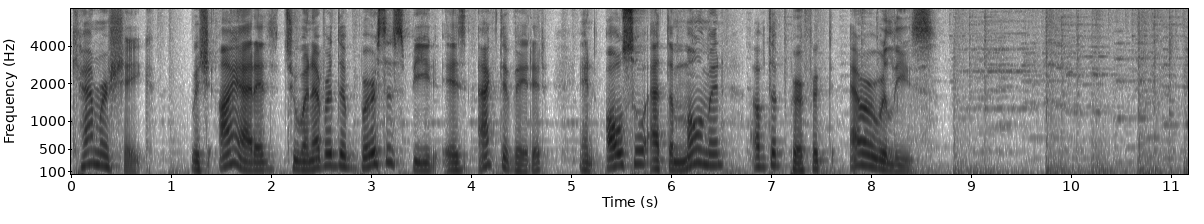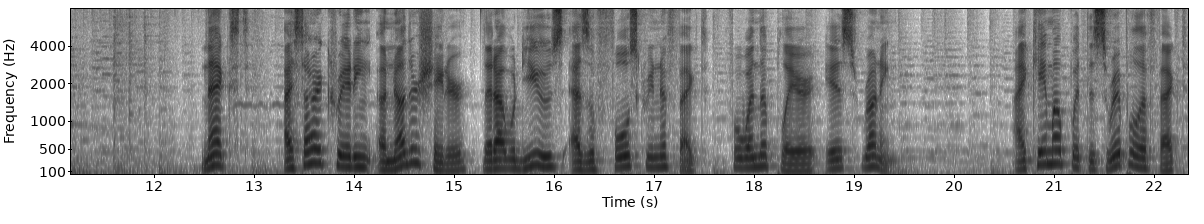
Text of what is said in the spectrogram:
camera shake, which I added to whenever the burst of speed is activated and also at the moment of the perfect arrow release. Next, I started creating another shader that I would use as a full screen effect for when the player is running. I came up with this ripple effect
